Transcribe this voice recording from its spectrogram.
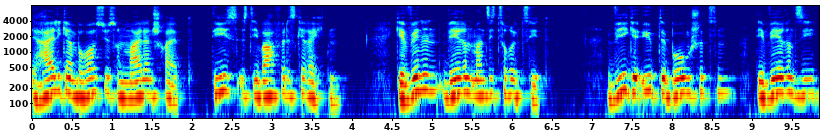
Der heilige Ambrosius von Mailand schreibt, dies ist die Waffe des Gerechten. Gewinnen, während man sich zurückzieht. Wie geübte Bogenschützen, die während sie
